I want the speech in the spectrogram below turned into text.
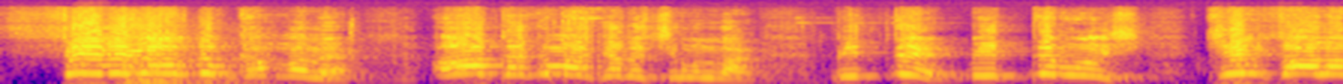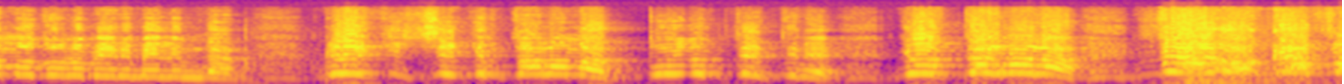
Seni gördüm kafanı. Aa takım arkadaşım bunlar. Bitti, bitti bu iş. Kimse alamadı onu benim elimden. Bir kişi kimse alamaz. Duydum sesini. Göster bana. Ver o kafanı.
